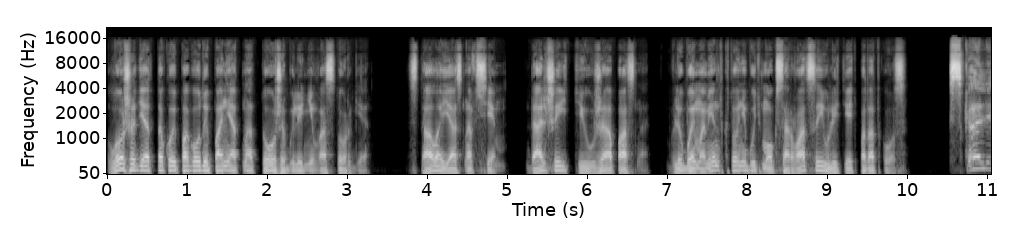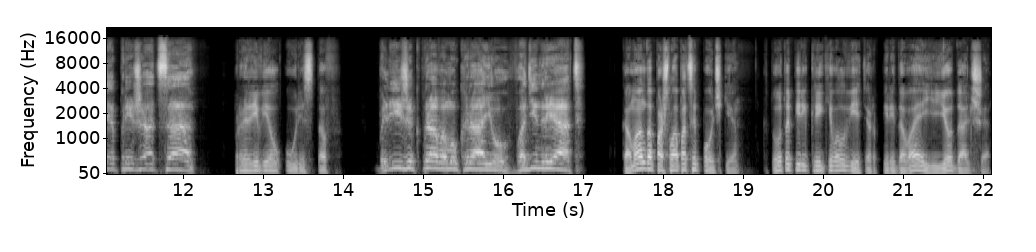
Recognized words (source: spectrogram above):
Лошади от такой погоды, понятно, тоже были не в восторге. Стало ясно всем. Дальше идти уже опасно. В любой момент кто-нибудь мог сорваться и улететь под откос. «К скале прижаться!» — проревел Уристов. «Ближе к правому краю, в один ряд!» Команда пошла по цепочке. Кто-то перекрикивал ветер, передавая ее дальше.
